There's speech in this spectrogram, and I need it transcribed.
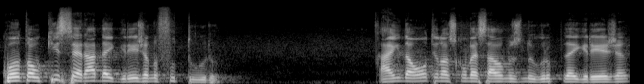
quanto ao que será da igreja no futuro. Ainda ontem nós conversávamos no grupo da igreja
